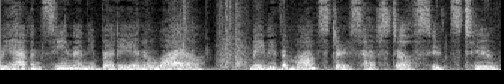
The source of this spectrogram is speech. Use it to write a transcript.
We haven't seen anybody in a while. Maybe the monsters have stealth suits too.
